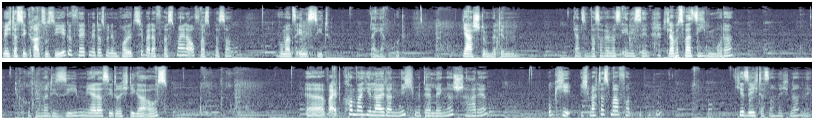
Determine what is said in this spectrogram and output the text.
Wenn ich das hier gerade so sehe, gefällt mir das mit dem Holz hier bei der Fressmeile auch fast besser. Wo man es eh nicht sieht. Naja, gut. Ja, stimmt, mit dem ganzen Wasser werden wir es eh nicht sehen. Ich glaube, es war sieben, oder? Ich probiere mal die sieben. Ja, das sieht richtiger aus. Äh, weit kommen wir hier leider nicht mit der Länge. Schade. Okay, ich mache das mal von oben. Hier sehe ich das noch nicht, ne? Nee.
